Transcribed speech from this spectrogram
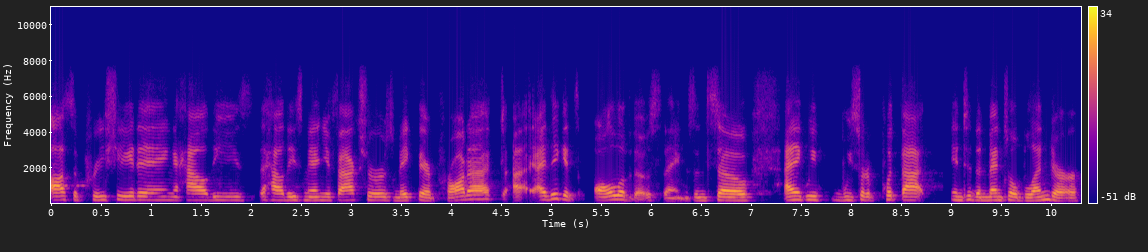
us appreciating how these how these manufacturers make their product I, I, think it's all of those things and so i think we we sort of put that into the mental blender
